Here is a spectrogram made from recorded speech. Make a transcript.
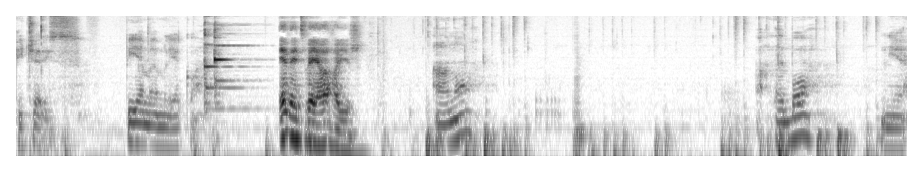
içeriz. Pijeme mlieko. Evet veya hayır. Áno. Alebo nie.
